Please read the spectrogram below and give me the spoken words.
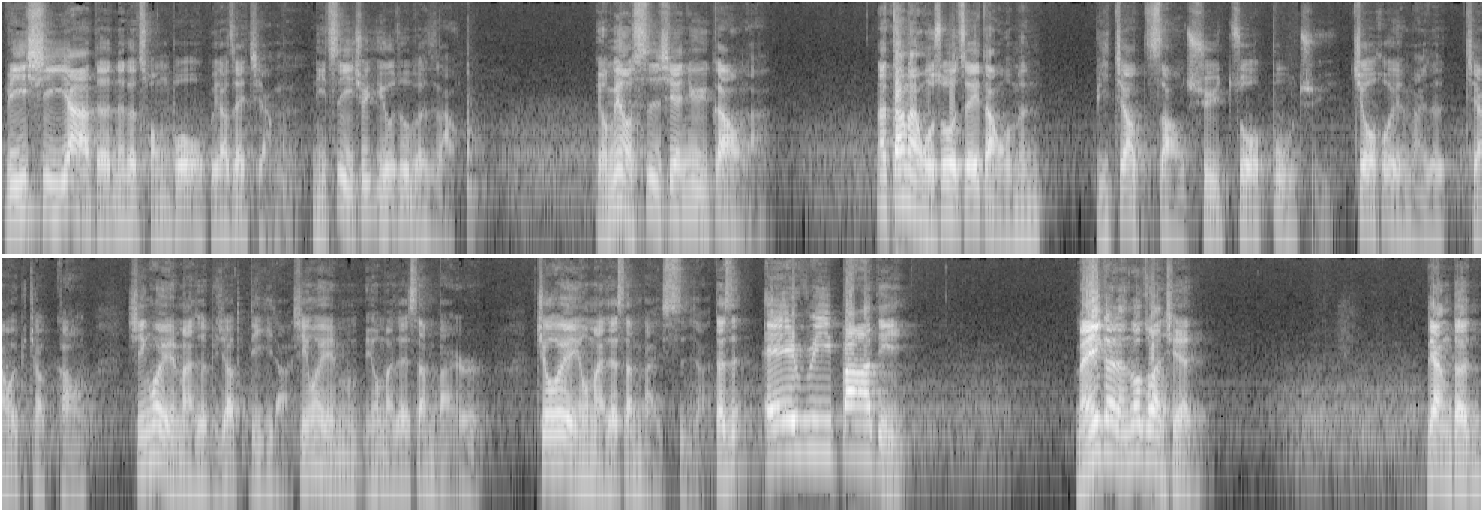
，V C 亚的那个重播我不要再讲了，你自己去 YouTube 找，有没有事先预告啦？那当然，我说的这一档，我们比较早去做布局，旧会员买的价位比较高，新会员买的比较低啦。新会员有买在三百二，旧会员有买在三百四啊。但是 everybody 每一个人都赚钱，亮灯，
